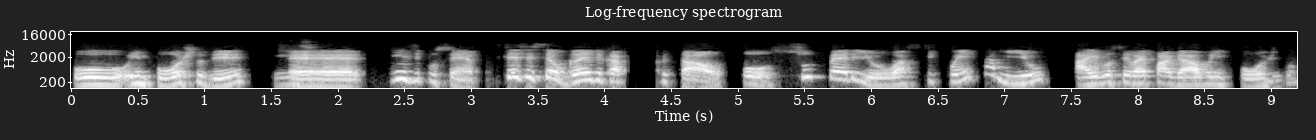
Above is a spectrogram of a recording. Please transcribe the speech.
o imposto de é, 15%. Se esse seu ganho de capital for superior a 50 mil, aí você vai pagar o imposto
